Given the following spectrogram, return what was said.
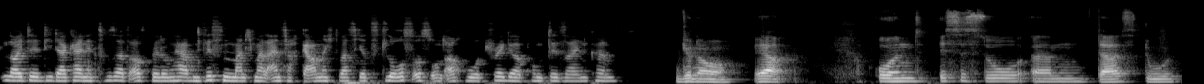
Leute, die da keine Zusatzausbildung haben, wissen manchmal einfach gar nicht, was jetzt los ist und auch wo Triggerpunkte sein können. Genau, ja. Und ist es so, ähm, dass du,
